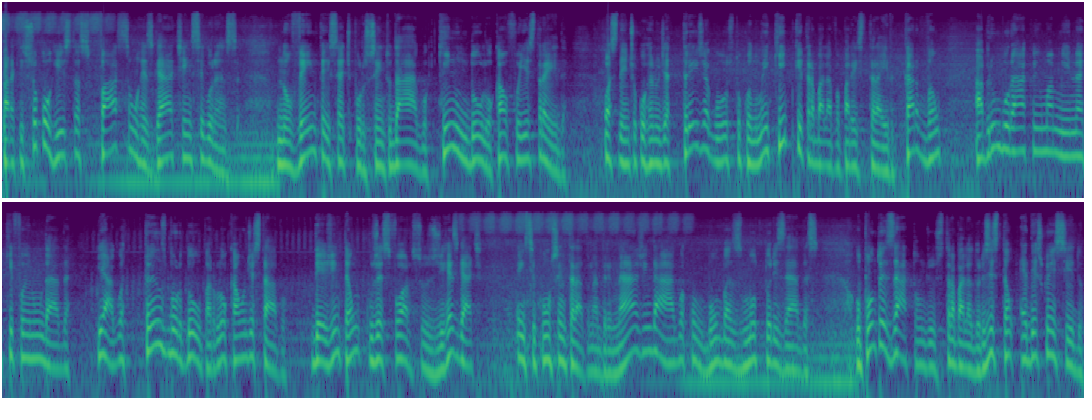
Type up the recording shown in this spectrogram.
para que socorristas façam o resgate em segurança. 97% da água que inundou o local foi extraída. O acidente ocorreu no dia 3 de agosto, quando uma equipe que trabalhava para extrair carvão abriu um buraco em uma mina que foi inundada e a água transbordou para o local onde estavam. Desde então, os esforços de resgate têm se concentrado na drenagem da água com bombas motorizadas. O ponto exato onde os trabalhadores estão é desconhecido.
